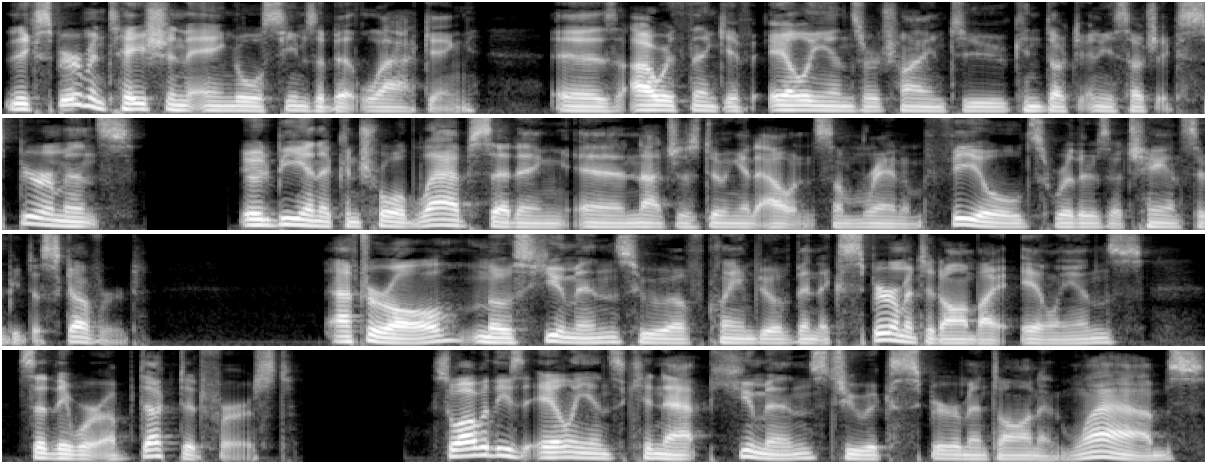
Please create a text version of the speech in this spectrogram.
The experimentation angle seems a bit lacking, as I would think if aliens are trying to conduct any such experiments, it would be in a controlled lab setting and not just doing it out in some random fields where there's a chance to be discovered. After all, most humans who have claimed to have been experimented on by aliens said they were abducted first. So, why would these aliens kidnap humans to experiment on in labs,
